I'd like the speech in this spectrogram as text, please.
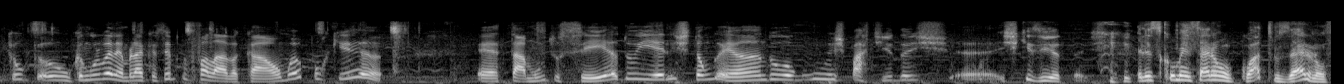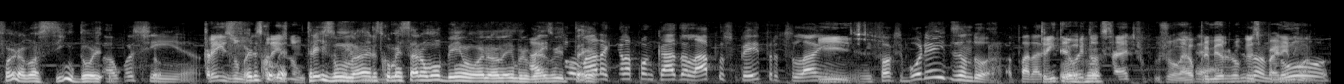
que, eu, que eu, o canguru vai lembrar que eu sempre falava calma, porque é, tá muito cedo e eles estão ganhando algumas partidas é, esquisitas. Eles começaram 4-0, não foi? Um negócio assim? Dois... Algo assim. 3-1. Eles 3-1, 3-1 né? Eles começaram mó bem o ano, eu lembro aí mesmo. tomaram aquela pancada lá pros Patriots, lá em, em Foxborough, e aí desandou a parada. 38 a 7 o jogo. É o primeiro jogo desandou. que eles perdem no ano.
